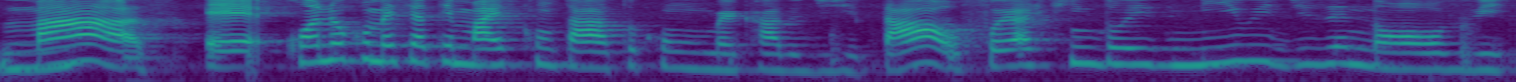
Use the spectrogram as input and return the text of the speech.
Uhum. Mas, é, quando eu comecei a ter mais contato com o mercado digital, foi acho que em 2019.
